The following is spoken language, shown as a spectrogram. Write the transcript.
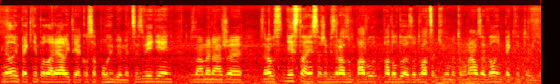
veľmi pekne podľa reality, ako sa pohybujeme cez Viedeň. To znamená, že zrazu, nestane sa, že by zrazu padol, padol dojazd o 20 km, naozaj veľmi pekne to ide.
